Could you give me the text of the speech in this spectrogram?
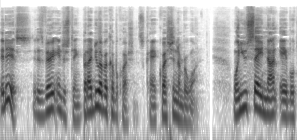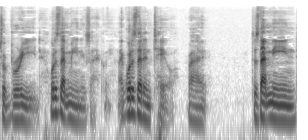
It is. It is very interesting. But I do have a couple questions. Okay. Question number one. When you say not able to breed, what does that mean exactly? Like, what does that entail, right? Does that mean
